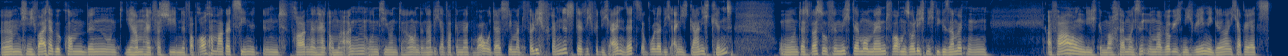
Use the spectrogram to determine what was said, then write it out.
Ähm, ich nicht weitergekommen bin und die haben halt verschiedene Verbrauchermagazine und fragen dann halt auch mal an und hier und da. Und dann habe ich einfach gemerkt, wow, da ist jemand völlig Fremdes, der sich für dich einsetzt, obwohl er dich eigentlich gar nicht kennt. Und das war so für mich der Moment, warum soll ich nicht die gesammelten Erfahrungen, die ich gemacht habe, und sind nun mal wirklich nicht wenige. Ich habe ja jetzt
